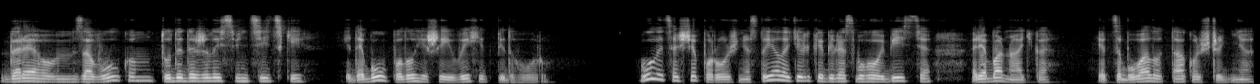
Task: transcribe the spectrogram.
береговим завулком, туди, де жили свінціцькі, і де був пологіший вихід під гору. Вулиця ще порожня, стояла тільки біля свого обійстя ряба Надька, як це бувало також щодня,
